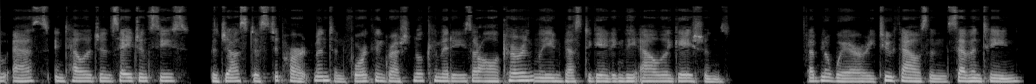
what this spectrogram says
U.S. intelligence agencies, the Justice Department and four congressional committees are all currently investigating the allegations. February 2017,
